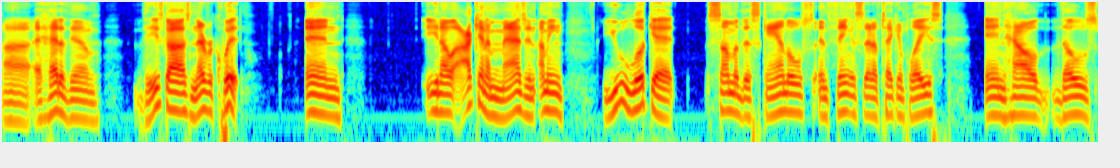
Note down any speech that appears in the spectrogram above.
uh, ahead of them. These guys never quit, and you know I can imagine. I mean, you look at some of the scandals and things that have taken place and how those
